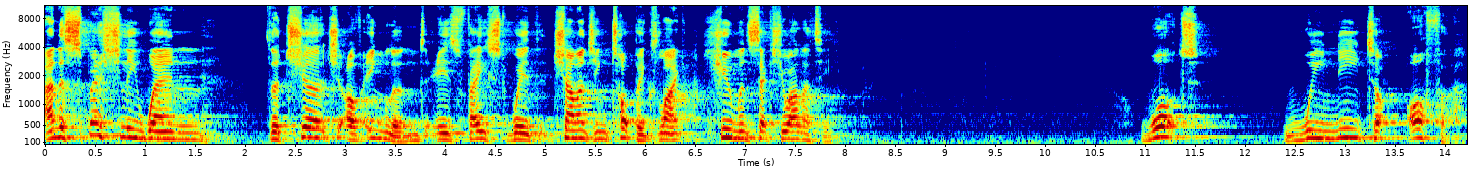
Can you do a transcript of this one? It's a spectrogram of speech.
And especially when the Church of England is faced with challenging topics like human sexuality. What we need to offer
